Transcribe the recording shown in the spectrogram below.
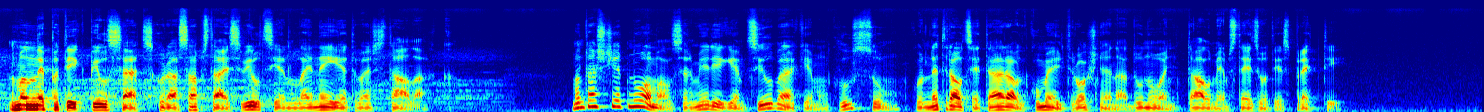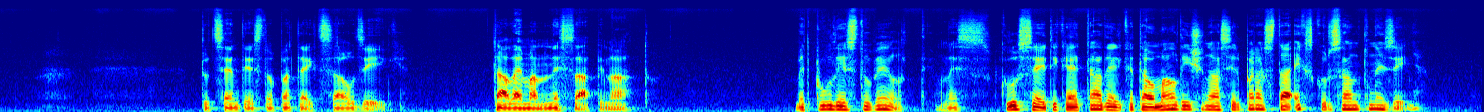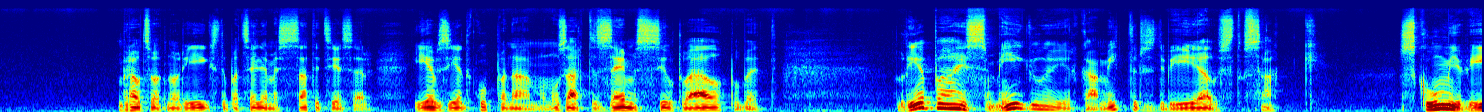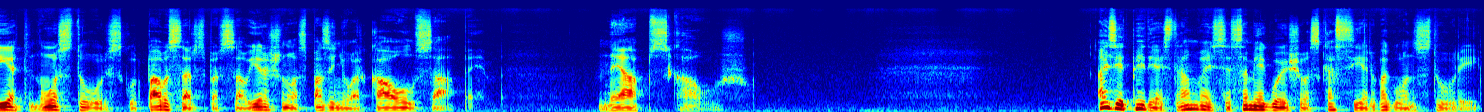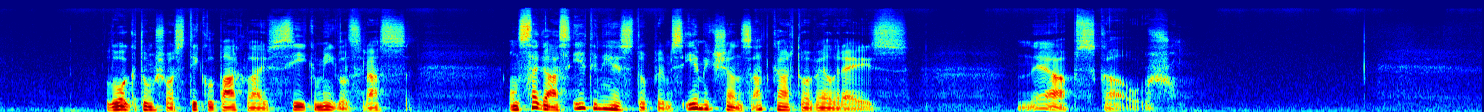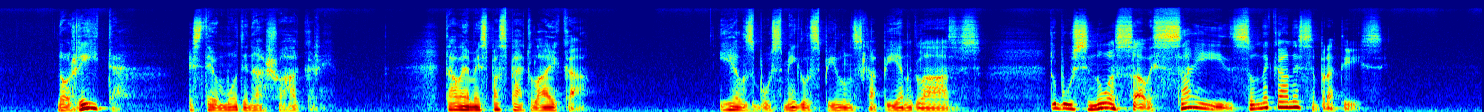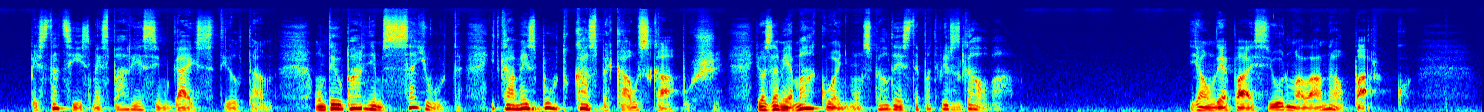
Man nepatīk pilsētas, kurās apstājas vilcieni, lai neietu vairs tālāk. Man tā šķiet nomals ar mierīgiem cilvēkiem un klusumu, kur netraucē tērauda kumeļa trokšņainā dunoņa tālumiem steidzoties pretī. Tu centies to pateikt saudzīgi, tā lai man nesāpinātu. Bet pūlies tu velti, un es klusēju tikai tādēļ, ka tava maldīšanās ir parastā ekskursantu neziņa. Braucot no Rīgas, tu pa ceļam esi saticies ar ievziedu kupanām un uzārtas zemes siltu elpu, bet liepājas mīgle ir kā mitrs dvielis, tu saki. Skumja vieta, nostūris, kur pavasars par savu ierašanos paziņo ar kaulu sāpēm. Neapskaužu. Aiziet pēdējais tramvajs samiegojušos kasieru vagonu stūrī. Loga tumšo stiklu pārklājusi sīka miglas rasa, un sagās ietinies tu pirms iemikšanas atkārto vēlreiz. Neapskaužu. No rīta es tevi modināšu agri, tā lai mēs paspētu laikā. Ielas būs miglas pilnas kā piena glāzes. Tu būsi nosalis, saīdis un nekā nesapratīsi. Pie stacijas mēs pāriesim gaisa tiltām, un tev pārņems sajūta, it kā mēs būtu Kazbekā uzkāpuši, jo zemie mākoņi mums peldēs tepat virs galvām. Jaunliepājas jūrmalā nav parku.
